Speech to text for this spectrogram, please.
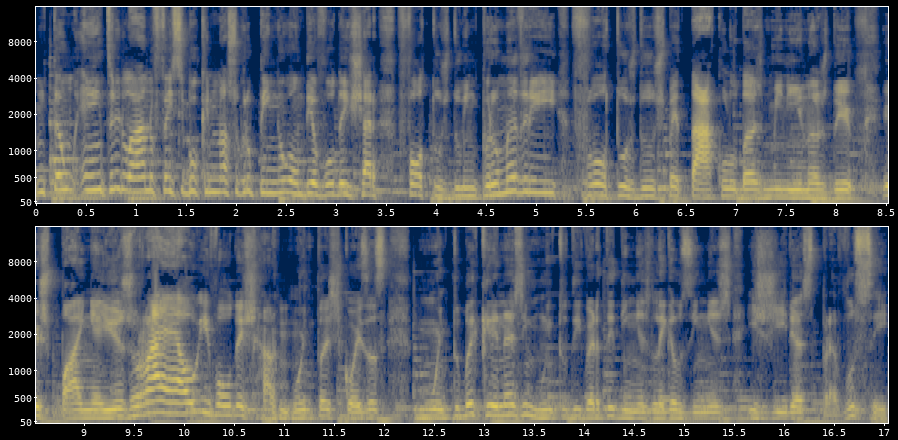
Então entre lá no Facebook, no nosso grupinho, onde eu vou deixar fotos do Impro Madrid, fotos do espetáculo das meninas de Espanha e Israel e vou deixar muitas coisas muito bacanas e muito divertidinhas, legalzinhas e giras para você.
